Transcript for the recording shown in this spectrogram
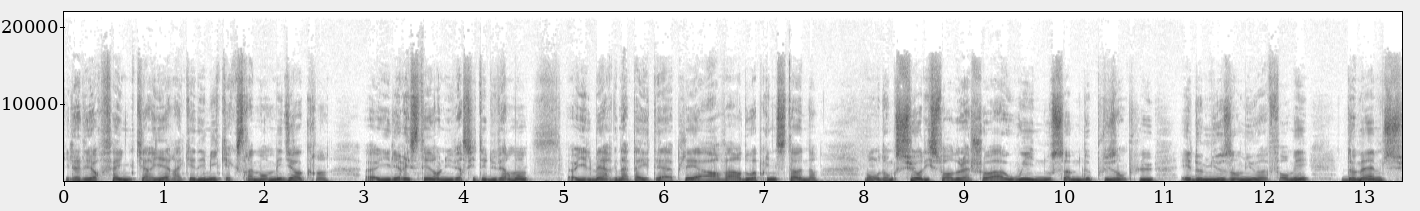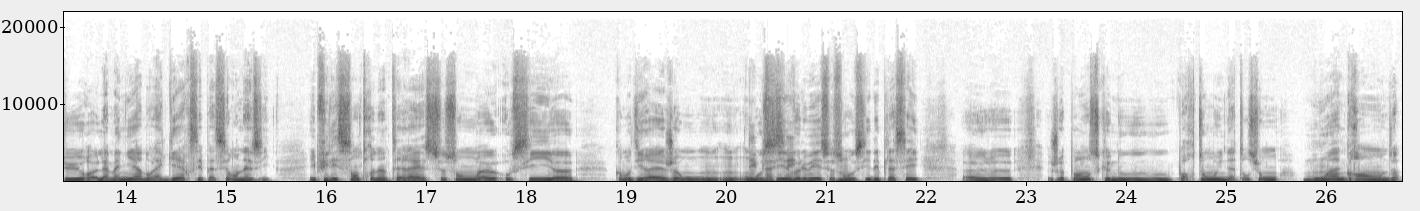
Il a d'ailleurs fait une carrière académique extrêmement médiocre. Hein. Euh, il est resté dans l'université du Vermont. Hilberg n'a pas été appelé à Harvard ou à Princeton. Hein. Bon, donc sur l'histoire de la Shoah, oui, nous sommes de plus en plus et de mieux en mieux informés. De même sur la manière dont la guerre s'est passée en Asie. Et puis les centres d'intérêt se sont euh, aussi euh, comment dirais-je, ont, aussi évolué, se sont mmh. aussi déplacés. Euh, je pense que nous portons une attention moins grande,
